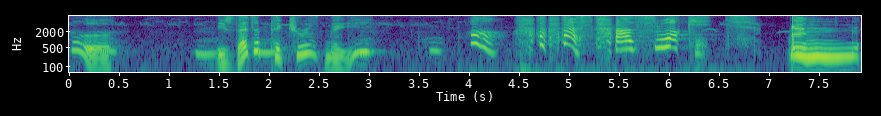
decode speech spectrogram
cool. Is that a picture of me? that's, that's Rockit. Mm,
